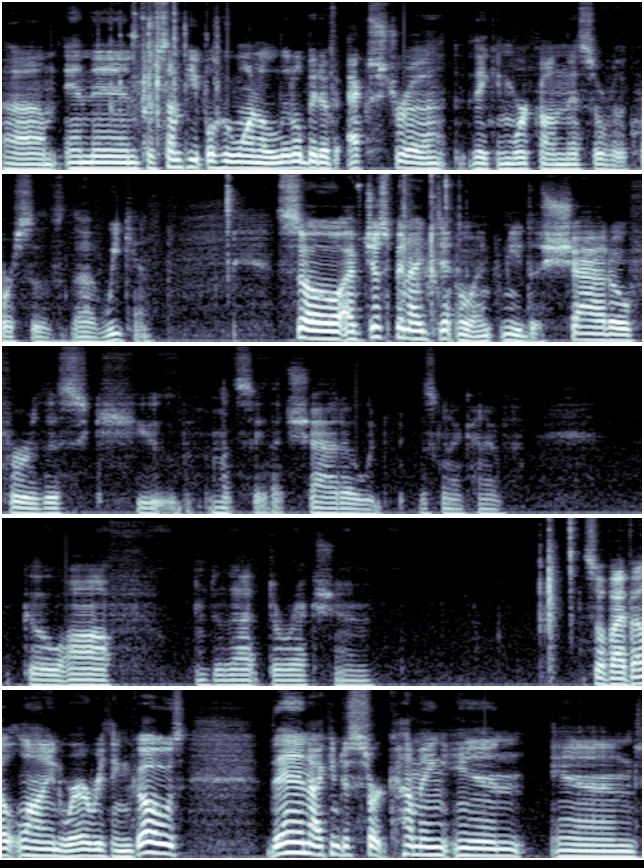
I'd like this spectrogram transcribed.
Um, and then for some people who want a little bit of extra, they can work on this over the course of the weekend. So I've just been ident- oh, I need the shadow for this cube. Let's say that shadow would, is going to kind of go off into that direction. So if I've outlined where everything goes, then I can just start coming in and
